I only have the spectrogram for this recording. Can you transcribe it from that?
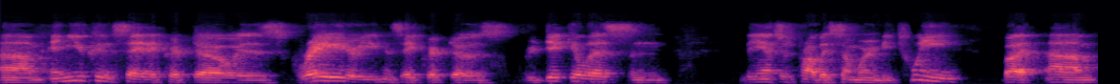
Um, and you can say that crypto is great or you can say crypto is ridiculous and the answer is probably somewhere in between but um,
